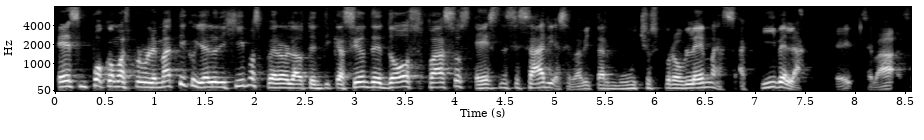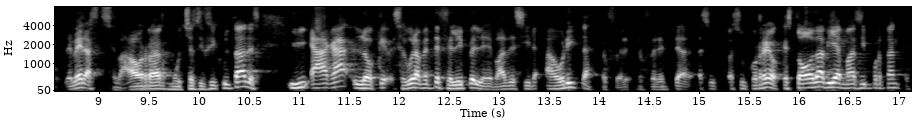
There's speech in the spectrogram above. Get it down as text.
Es un poco más problemático, ya lo dijimos, pero la autenticación de dos pasos es necesaria, se va a evitar muchos problemas, actívela. Se va, de veras, se va a ahorrar muchas dificultades. Y haga lo que seguramente Felipe le va a decir ahorita, referente a, su, correo, que es todavía más importante.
